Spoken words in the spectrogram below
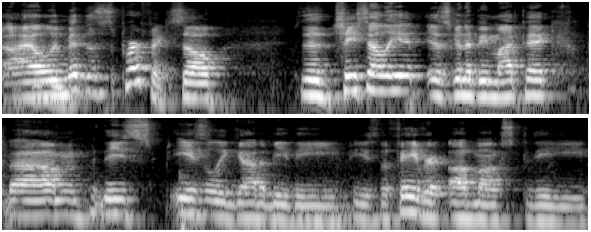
I'll admit, this is perfect. So, the Chase Elliott is going to be my pick. Um, he's easily got to be the he's the favorite amongst the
